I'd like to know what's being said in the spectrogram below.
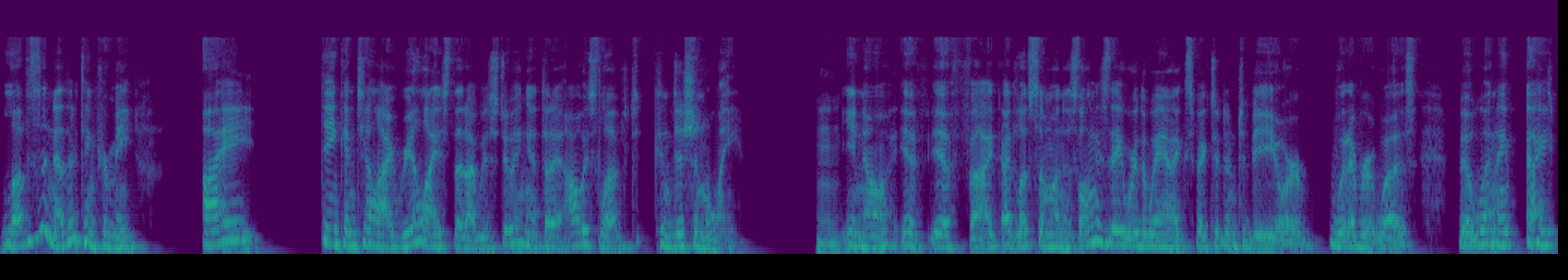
Love is another thing for me. I think until I realized that I was doing it, that I always loved conditionally. Mm. You know, if if I'd, I'd love someone as long as they were the way I expected them to be, or whatever it was. But when I, I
